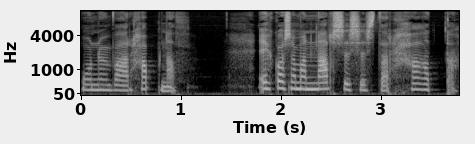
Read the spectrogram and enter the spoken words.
Honum var hafnað. Eitthvað sem að narsisistar hata.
